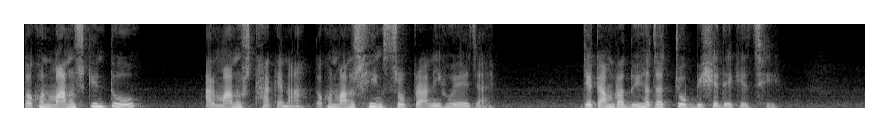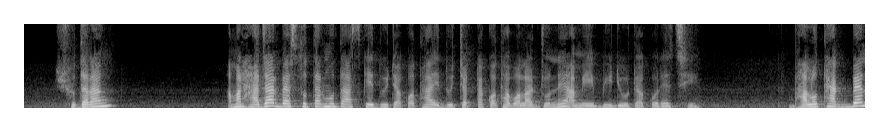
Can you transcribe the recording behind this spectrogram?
তখন মানুষ কিন্তু আর মানুষ থাকে না। তখন মানুষ হিংস্র প্রাণী হয়ে যায়, যেটা আমরা দুই হাজার চব্বিশে দেখেছি। সুতরাং আমার হাজার ব্যস্ততার মধ্যে আজকে এই দুইটা কথা, এই দুই চারটা কথা বলার জন্যে আমি এই ভিডিওটা করেছি। ভালো থাকবেন,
